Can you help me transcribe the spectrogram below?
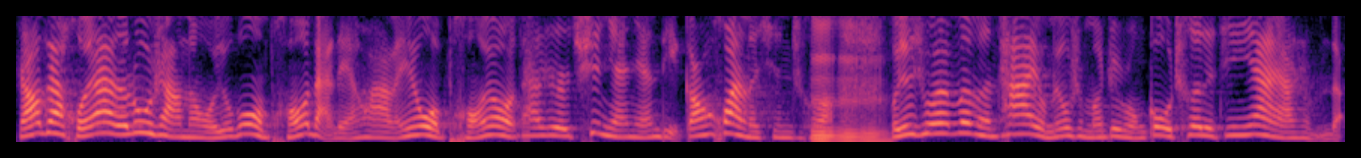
然后在回来的路上呢，我就跟我朋友打电话了，因为我朋友他是去年年底刚换了新车，嗯嗯嗯，我就说问问他有没有什么这种购车的经验呀、什么的。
